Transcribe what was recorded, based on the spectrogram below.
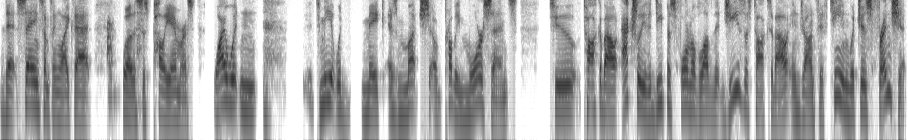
that saying something like that well this is polyamorous why wouldn't to me it would make as much probably more sense to talk about actually the deepest form of love that jesus talks about in john 15 which is friendship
